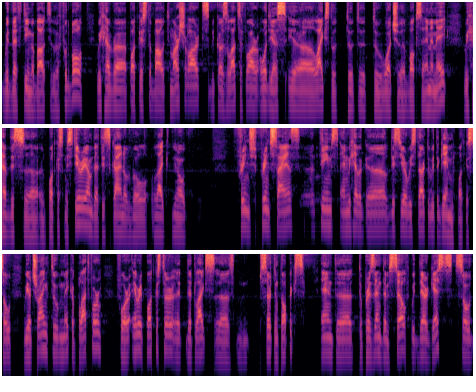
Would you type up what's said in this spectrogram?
with that theme about uh, football. We have a podcast about martial arts because lots of our audience uh, likes to, to, to, to watch uh, box and MMA. We have this uh, podcast Mysterium that is kind of uh, like, you know, fringe fringe science uh, themes and we have uh, this year we started with a gaming podcast so we are trying to make a platform for every podcaster that, that likes uh, certain topics and uh, to present themselves with their guests so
